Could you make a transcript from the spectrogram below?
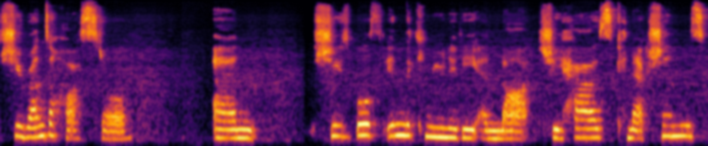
She runs a hostel and she's both in the community and not. She has connections,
